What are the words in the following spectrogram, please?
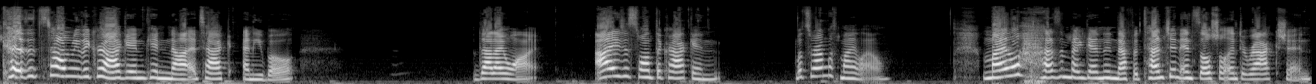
Because it's telling me the Kraken cannot attack any boat that I want. I just want the Kraken. What's wrong with Milo? Milo hasn't been getting enough attention and social interaction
